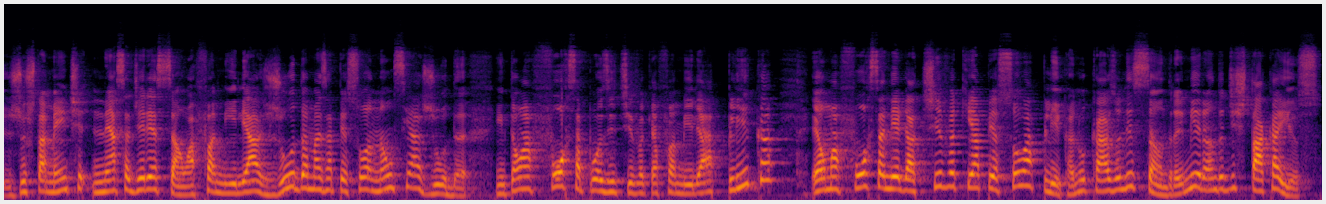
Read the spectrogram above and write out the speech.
justamente nessa direção. A família ajuda, mas a pessoa não se ajuda. Então, a força positiva que a família aplica é uma força negativa que a pessoa aplica. No caso, Lissandra. E Miranda destaca isso.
